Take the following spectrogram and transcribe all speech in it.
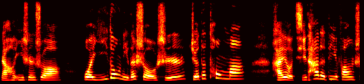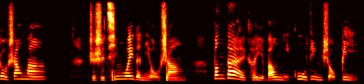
然后医生说：“我移动你的手时觉得痛吗？还有其他的地方受伤吗？只是轻微的扭伤。”绷带可以帮你固定手臂，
